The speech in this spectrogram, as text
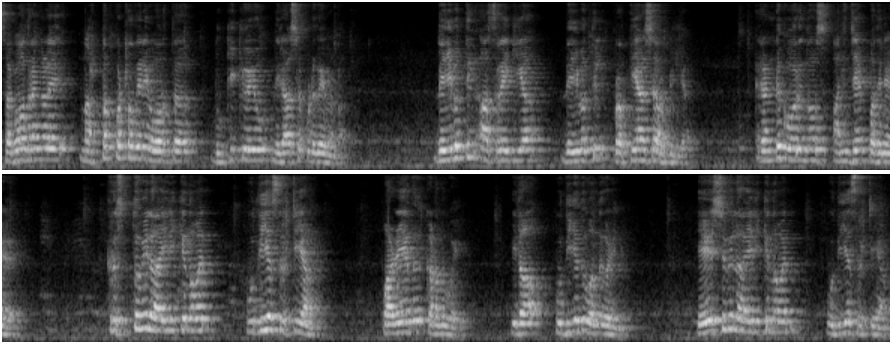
സഹോദരങ്ങളെ നഷ്ടപ്പെട്ടതിനെ ഓർത്ത് ദുഃഖിക്കുകയോ നിരാശപ്പെടുകയോ വേണ്ട. ദൈവത്തിൽ ആശ്രയിക്കുക ദൈവത്തിൽ പ്രത്യാശ അർപ്പിക്കുക. രണ്ട് കോരിന്തോസ് അഞ്ച് പതിനേഴ്. ക്രിസ്തുവിലായിരിക്കുന്നവൻ പുതിയ സൃഷ്ടിയാണ്. പഴയത് കടന്നുപോയി. ഇതാ പുതിയത് വന്നു കഴിഞ്ഞു. യേശുവിലായിരിക്കുന്നവൻ പുതിയ സൃഷ്ടിയാണ്.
